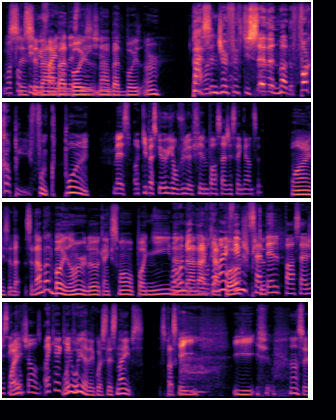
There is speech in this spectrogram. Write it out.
moi, je trouve C'est que c'est mieux dans Bad Boys, dans Bad Boys 1. Passenger 57, motherfucker! Puis il faut un coup de poing. Mais, OK, parce qu'eux, ils ont vu le film Passager 57. Ouais, c'est dans, Bad Boys 1, là, quand ils se font pogner Ouais, dans, mais dans il y a la, vraiment la un film qui s'appelle Passager, c'est Ouais. quelque chose. OK, OK. Oui, ok. oui, avec Wesley Snipes. C'est parce qu'il. Ah, il- non, c'est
